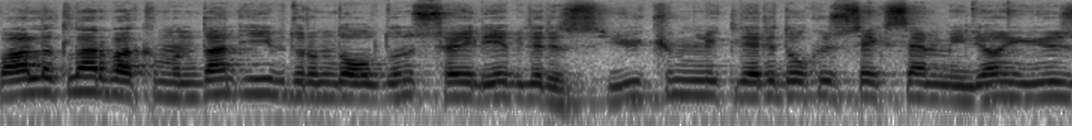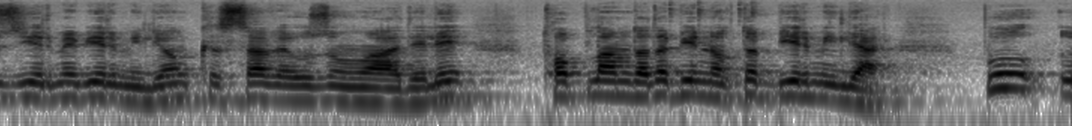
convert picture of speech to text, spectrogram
Varlıklar bakımından iyi bir durumda olduğunu söyleyebiliriz. Yükümlülükleri 980 milyon, 121 milyon kısa ve uzun vadeli. Toplamda da 1.1 milyar. Bu e,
